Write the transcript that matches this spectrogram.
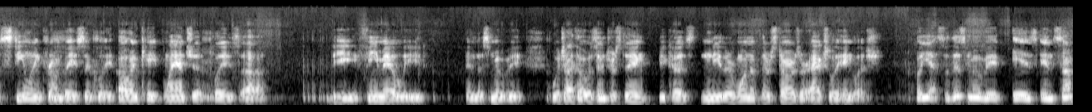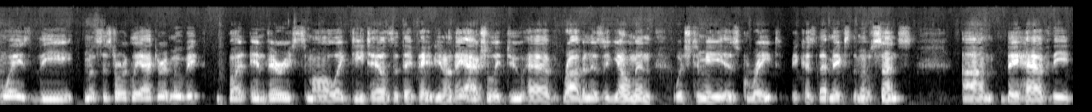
stealing from basically. Oh, and Cate Blanchett plays uh, the female lead in this movie, which I thought was interesting because neither one of their stars are actually English. But yeah, so this movie is in some ways the most historically accurate movie, but in very small like details that they paid. You know, they actually do have Robin as a yeoman, which to me is great because that makes the most sense. Um, they have the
